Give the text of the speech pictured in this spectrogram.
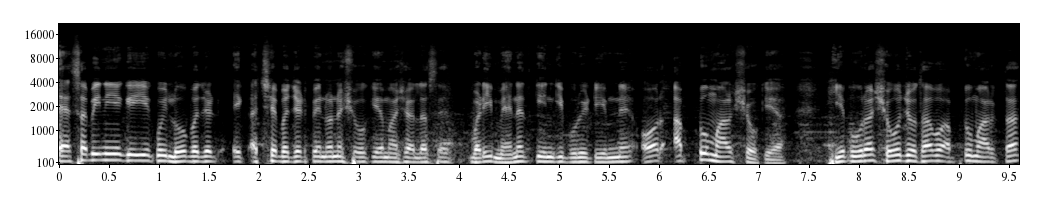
ऐसा भी नहीं है कि ये कोई लो बजट एक अच्छे बजट पे इन्होंने शो किया, माशाल्लाह से। बड़ी मेहनत की इनकी पूरी टीम ने और अप टू मार्क शो किया। ये पूरा शो जो था, वो अप टू मार्क था।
